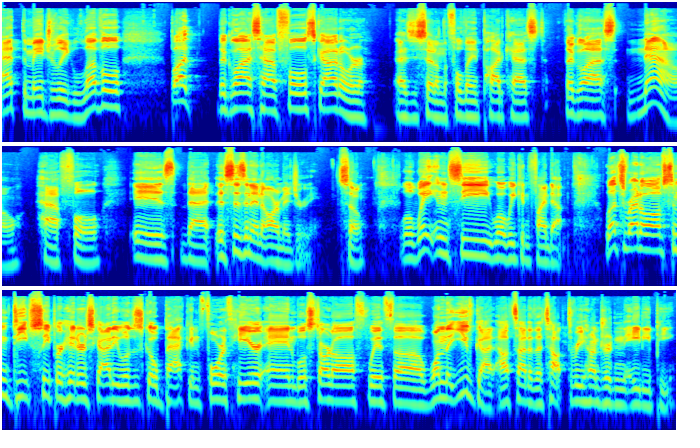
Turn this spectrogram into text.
at the major league level, but the glass half full, Scott, or as you said on the full length podcast, the glass now half full is that this isn't an arm injury. So we'll wait and see what we can find out. Let's rattle off some deep sleeper hitters, Scotty. We'll just go back and forth here, and we'll start off with uh, one that you've got outside of the top 380p.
